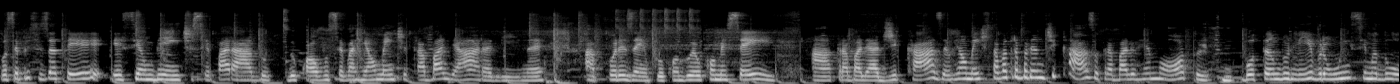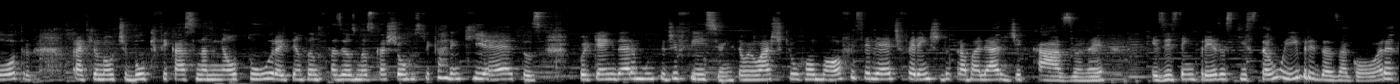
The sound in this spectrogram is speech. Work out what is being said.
você precisa ter esse ambiente separado do qual você vai realmente trabalhar ali, né? Ah, por exemplo, quando eu comecei a trabalhar de casa, eu realmente estava trabalhando de casa, trabalho remoto, botando livro um em cima do outro, para que o notebook ficasse na minha altura e tentando fazer os meus cachorros ficarem quietos, porque ainda era muito difícil. Então eu acho que o home office ele é diferente do trabalhar de casa, né? Existem empresas que estão híbridas agora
